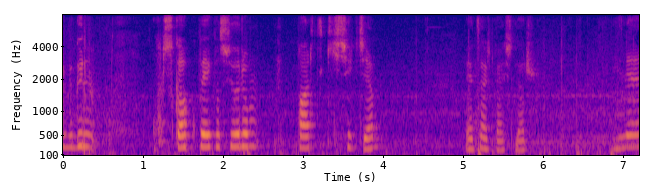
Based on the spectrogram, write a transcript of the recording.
arkadaşlar. Bugün 30k kupaya kasıyorum. Part 2 çekeceğim. Evet arkadaşlar. Yine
